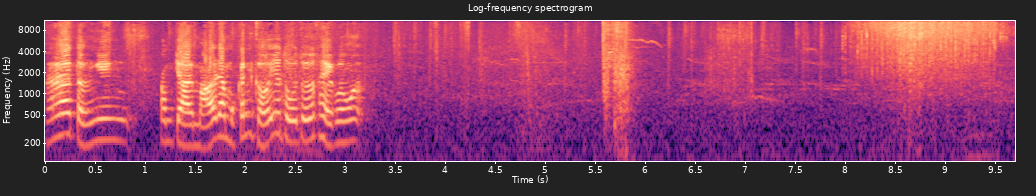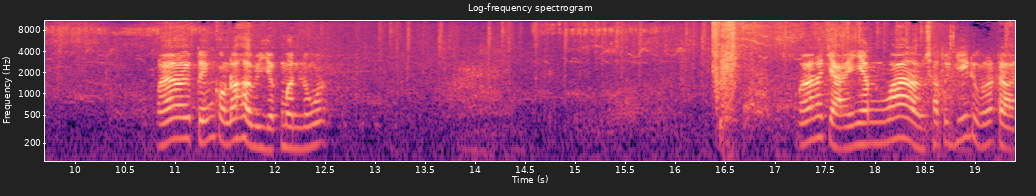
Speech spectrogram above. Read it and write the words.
À, tự nhiên ông trời mở ra một cánh cửa cho tôi tôi thiệt luôn á. Má tiếng con đó hơi bị giật mình luôn á. Má nó chạy nhanh quá làm sao tôi giết được nó trời?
